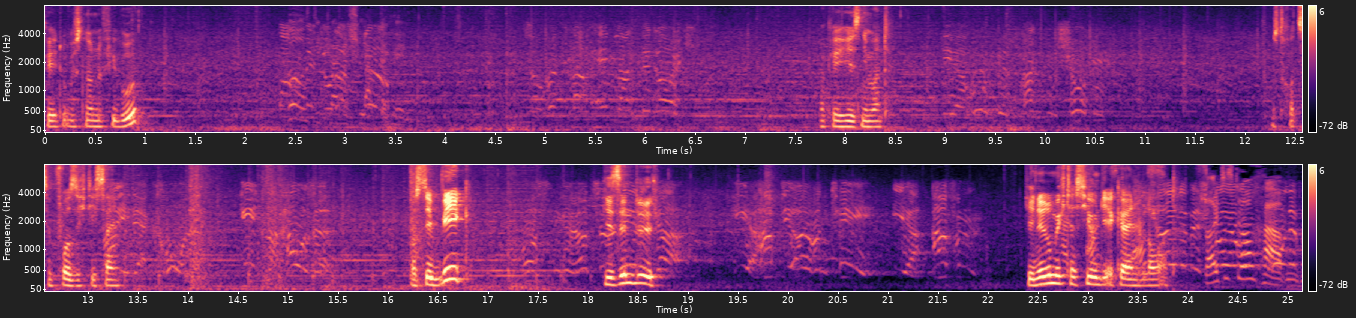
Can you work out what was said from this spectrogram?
Okay, du bist nur eine Figur. Okay, hier ist niemand. Ich muss trotzdem vorsichtig sein. Aus dem Weg! Hier sind Affen. Ich erinnere mich, dass hier um die Ecke ein lauert. Solltest du auch haben. Wir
